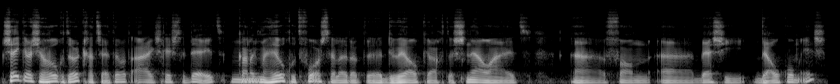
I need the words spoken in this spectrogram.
zeker als je hoog druk gaat zetten, wat Ajax gisteren deed, kan Hmm. ik me heel goed voorstellen dat de duelkracht, de snelheid eh, van eh Bessie welkom is.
